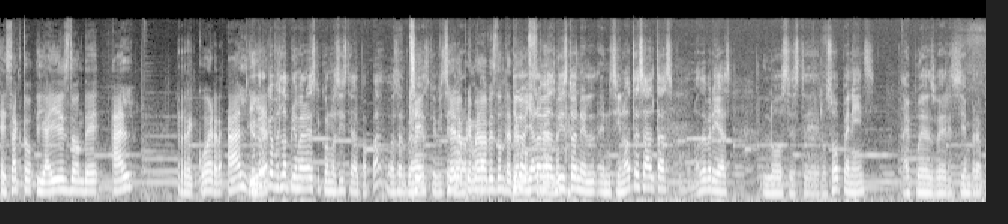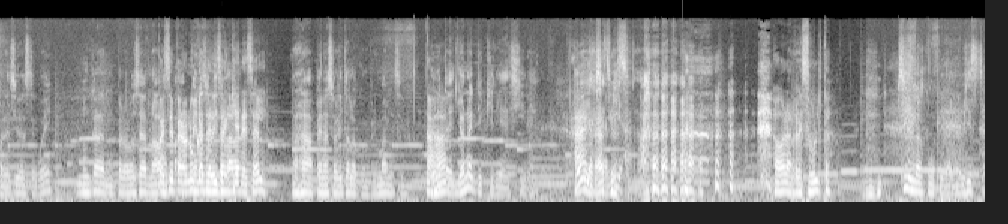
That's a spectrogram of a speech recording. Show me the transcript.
Exacto. Y ahí es donde Al recuerda. Al Yo creo que fue la primera vez que conociste al papá. O sea, la primera vez que viste Sí, la primera vez donde Digo, ya lo habías visto en el. En, si no te saltas, como no deberías, los, este, los openings. Ahí puedes ver, siempre ha aparecido este güey. Nunca, pero o sea, no. Pues sí, pero nunca se dice quién es él. Ajá, apenas ahorita lo confirmaron, sí. Yo no, te, quería decir, ¿eh? ah, gracias. Ahora resulta. sí, no es como que ya lo he visto.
